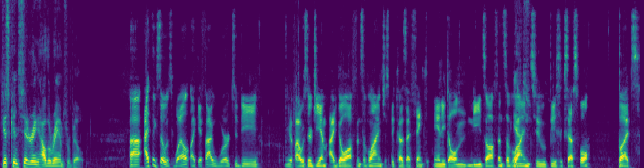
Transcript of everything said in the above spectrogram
just considering how the Rams were built. Uh, I think so as well. Like if I were to be, you know, if I was their GM, I'd go offensive line just because I think Andy Dalton needs offensive yes. line to be successful. But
